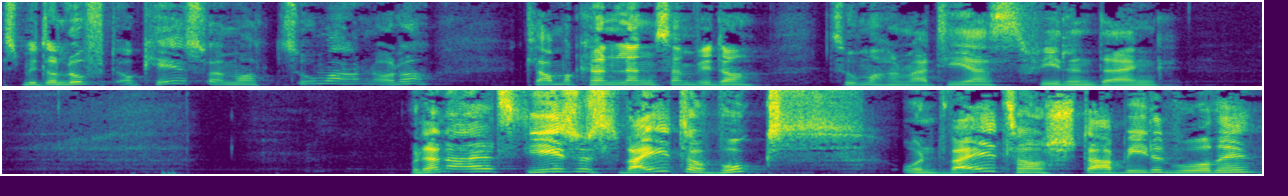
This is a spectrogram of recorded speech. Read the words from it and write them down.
Ist mit der Luft okay? Sollen wir zumachen, oder? Glaube, man kann langsam wieder zumachen, Matthias. Vielen Dank. Und dann als Jesus weiter wuchs und weiter stabil wurde,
